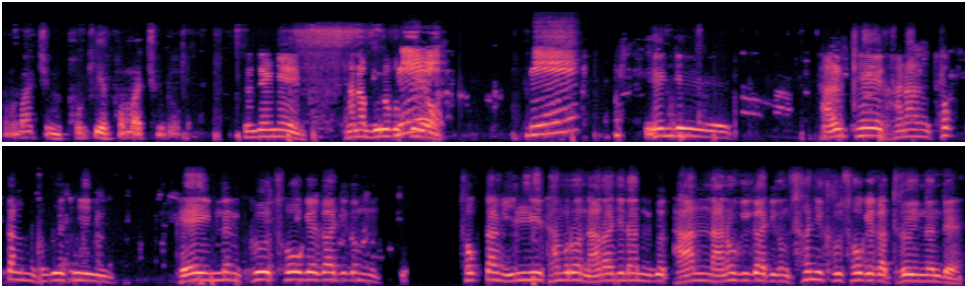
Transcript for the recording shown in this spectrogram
폭맞춤, 보기에 폭맞춤으로. 선생님, 하나 물어볼게요. 네. 네. 현재 달캐에 관한 속담 그것이 배에 있는 그 소개가 지금 속담 1, 2, 3으로 나눠지는 그 단 나누기가 지금 선이 그 소개가 들어있는데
